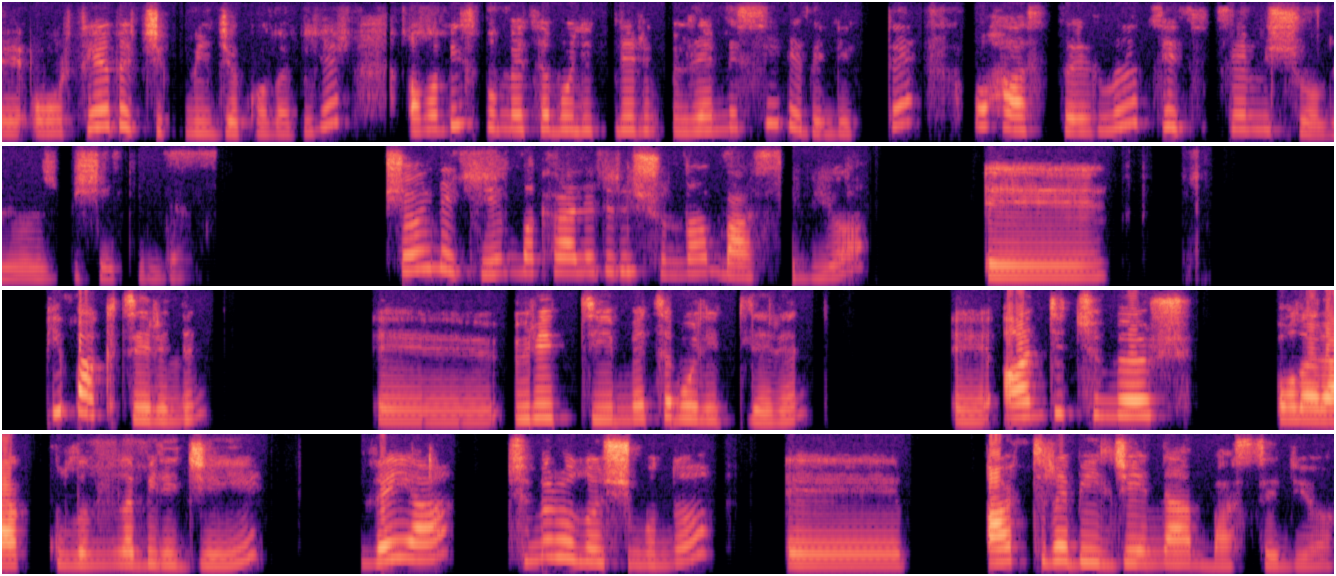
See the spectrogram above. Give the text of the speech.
e, ortaya da çıkmayacak olabilir. Ama biz bu metabolitlerin üremesiyle birlikte o hastalığı tetiklemiş oluyoruz bir şekilde. Şöyle ki makalede de şundan bahsediyor. Ee, bir bakterinin e, ürettiği metabolitlerin e, antitümör olarak kullanılabileceği veya tümör oluşumunu e, arttırabileceğinden bahsediyor.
